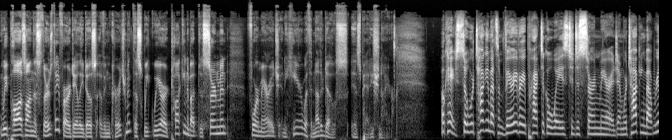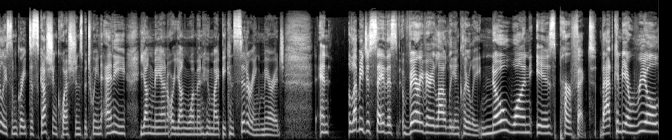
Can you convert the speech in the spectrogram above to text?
We pause on this Thursday for our daily dose of encouragement. This week we are talking about discernment for marriage, and here with another dose is Patty Schneier. Okay, so we're talking about some very, very practical ways to discern marriage. And we're talking about really some great discussion questions between any young man or young woman who might be considering marriage. And let me just say this very very loudly and clearly. No one is perfect. That can be a real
